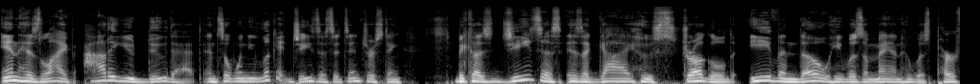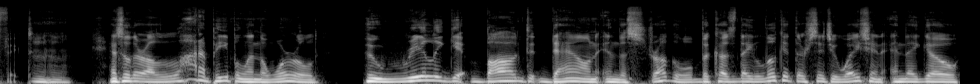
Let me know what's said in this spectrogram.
in his life, how do you do that? And so when you look at Jesus, it's interesting because Jesus is a guy who struggled even though he was a man who was perfect. Mm-hmm. And so there are a lot of people in the world who really get bogged down in the struggle because they look at their situation and they go,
